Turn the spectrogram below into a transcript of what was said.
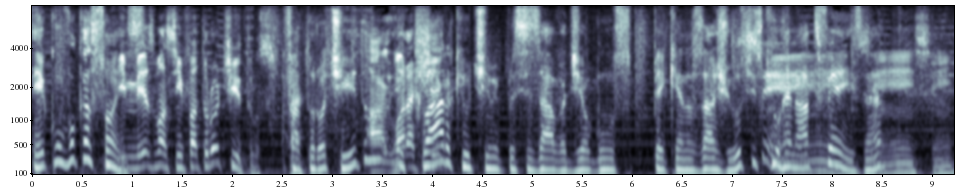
E convocações. E mesmo assim faturou títulos. Faturou título. Agora e claro que o time precisava de alguns pequenos ajustes que o Sim, Renato fez, né? Sim, sim.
